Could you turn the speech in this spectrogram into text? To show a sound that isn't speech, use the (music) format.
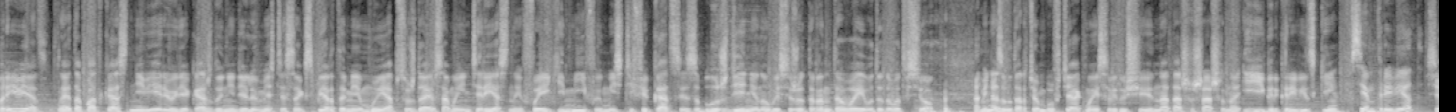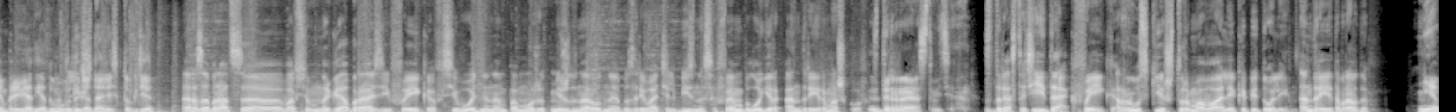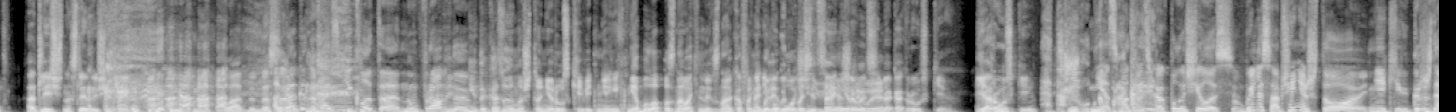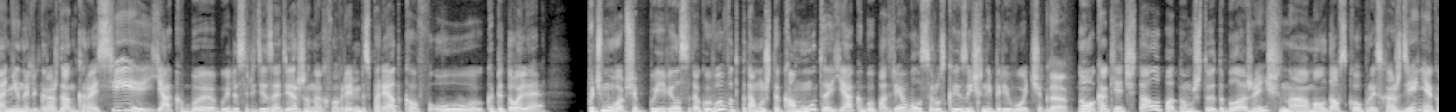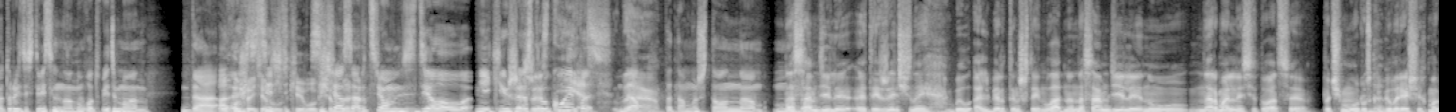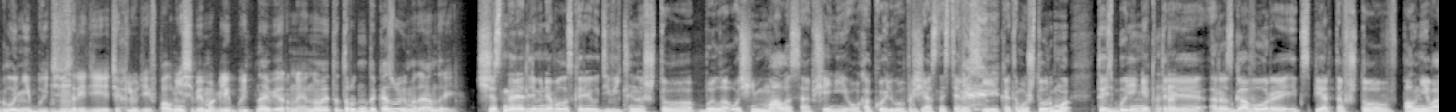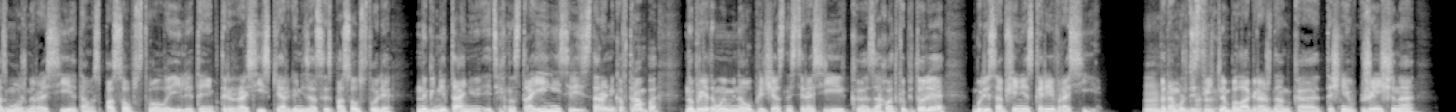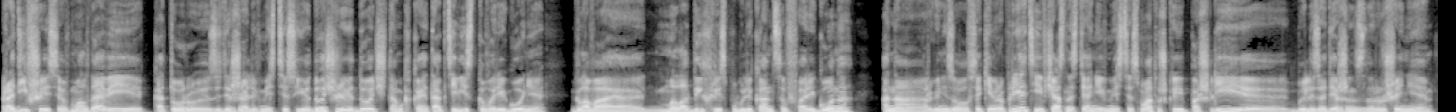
Привет! Это подкаст «Не верю», где каждую неделю вместе с экспертами мы обсуждаем самые интересные фейки, мифы, мистификации, заблуждения, новые сюжеты РНТВ и вот это вот все. Меня зовут Артем Буфтяк, мои соведущие Наташа Шашина и Игорь Кривицкий. Всем привет. Всем привет, я думаю, Отлично. вы догадались, кто где. Разобраться во всем многообразии фейков сегодня нам поможет международный обозреватель бизнес ФМ, блогер Андрей Ромашков. Здравствуйте. Здравствуйте. Итак, фейк. Русские штурмовали Капитолий. Андрей, это правда? Нет. Отлично, следующий фейк. (laughs) Ладно, на А самом как это возникло-то? Ну, правда. Недоказуемо, что они русские, ведь у них не было опознавательных знаков, они, Они были могут очень позиционировать вежливые. себя как русские. Я русский. Н- Нет, смотрите, как получилось. Были сообщения, что некий гражданин или гражданка России якобы были среди задержанных во время беспорядков у Капитолия. Почему вообще появился такой вывод? Потому что кому-то якобы потребовался русскоязычный переводчик. Да. Но, как я читала потом, что это была женщина молдавского происхождения, которая действительно, ну вот, видимо, да. Ох уж эти русские, в общем, Сейчас да. Артем сделал некий жест, Жест рукой, yes, по- да. потому что он... э, На молдав- самом деле, этой женщиной был Альберт Эйнштейн. Ладно, на самом деле, ну, нормальная ситуация. Почему русскоговорящих могло не быть Мгм. среди этих людей? Вполне себе могли быть, наверное. Но это трудно доказуемо, да, Андрей? Честно говоря, для меня было скорее удивительно, что было очень мало сообщений о какой-либо причастности России к этому штурму. То есть были некоторые (laughs) разговоры экспертов, что вполне возможно Россия там способствовала, или это некоторые российские организации способствовали нагнетанию этих настроений среди сторонников Трампа, но при этом именно о причастности России к захвату Капитолия были сообщения скорее в России. Мгм. Потому что действительно была гражданка, точнее, женщина, родившаяся в Молдавии, которую задержали вместе с ее дочерью. Дочь там какая-то активистка в Орегоне, глава молодых республиканцев Орегона. Она организовала всякие мероприятия, и в частности, они вместе с матушкой пошли, э, были задержаны за нарушение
